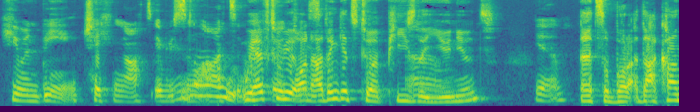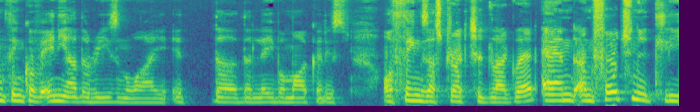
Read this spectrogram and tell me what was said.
human being checking out every single item. we have to be honest. I think it's to appease the um, unions. Yeah. That's about. I can't think of any other reason why it the the labor market is or things are structured like that. And unfortunately,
